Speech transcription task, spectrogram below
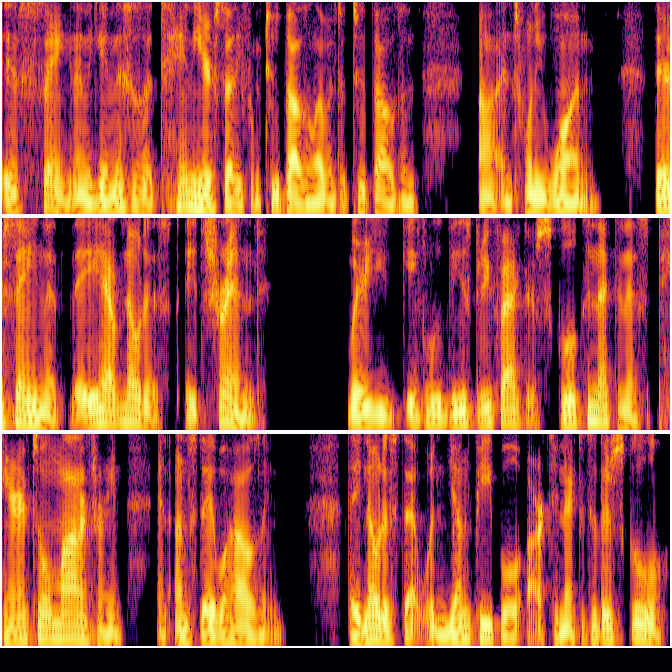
is saying, and again, this is a 10 year study from 2011 to 2021, uh, they're saying that they have noticed a trend where you include these three factors school connectedness, parental monitoring, and unstable housing. They notice that when young people are connected to their school,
